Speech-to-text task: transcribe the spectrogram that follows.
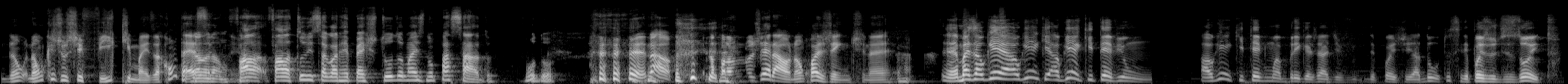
Não, não que justifique, mas acontece. não, não, não. né? Fala, fala tudo isso agora, repete tudo, mas no passado. Mudou. não, eu tô falando no geral, não com a gente, né? É, mas alguém, alguém, aqui, alguém aqui teve um. Alguém aqui teve uma briga já de, depois de adulto, assim, depois dos 18?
